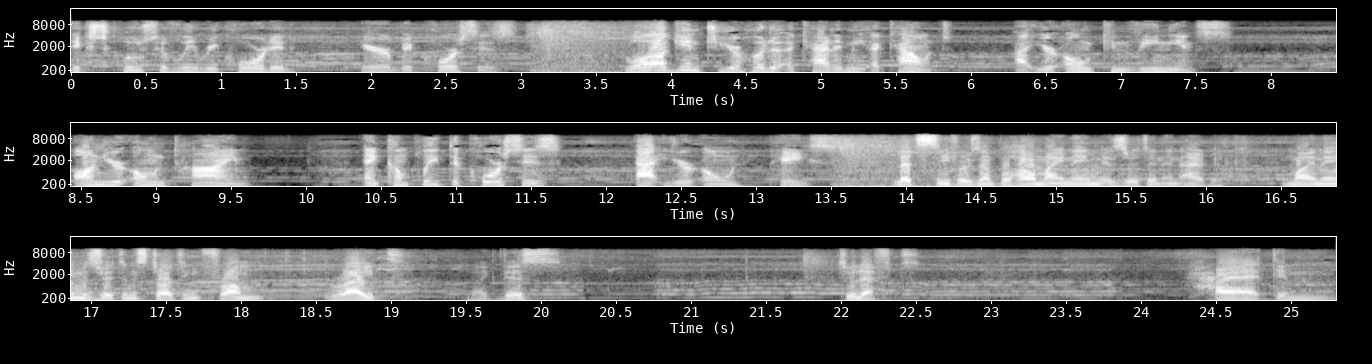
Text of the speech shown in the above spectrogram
exclusively recorded Arabic courses. Log into your Huda Academy account at your own convenience, on your own time, and complete the courses at your own pace. Let's see, for example, how my name is written in Arabic. My name is written starting from right, like this, to left. Hatim.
